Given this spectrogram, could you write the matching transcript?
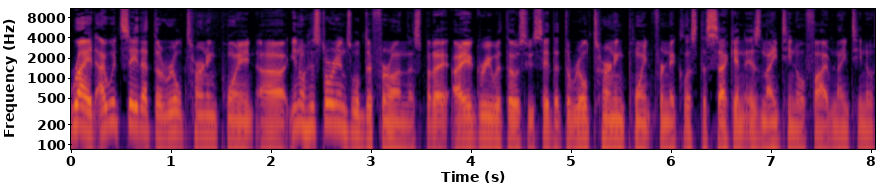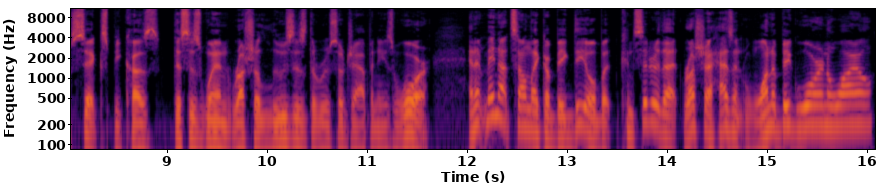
right I would say that the real turning point uh, you know historians will differ on this but I, I agree with those who say that the real turning point for Nicholas II is 1905 1906 because this is when Russia loses the Russo-Japanese war and it may not sound like a big deal but consider that Russia hasn't won a big war in a while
